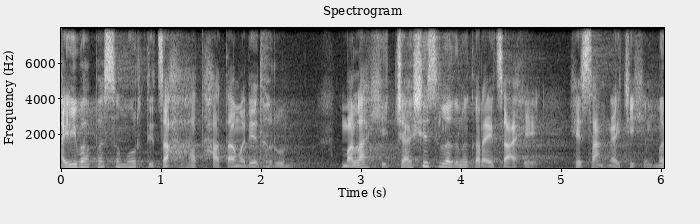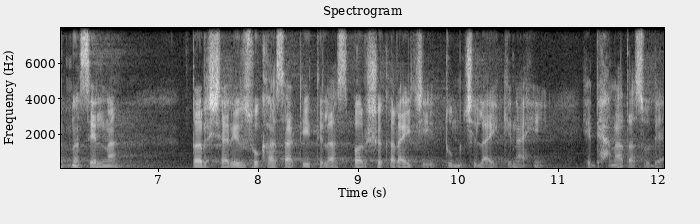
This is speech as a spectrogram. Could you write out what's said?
आईबापासमोर तिचा हात हातामध्ये धरून मला हिच्याशीच लग्न करायचं आहे हे सांगायची हिंमत नसेल ना? तर शरीर सुखासाठी तिला स्पर्श करायची तुमची लायकी नाही हे ध्यानात असू द्या.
